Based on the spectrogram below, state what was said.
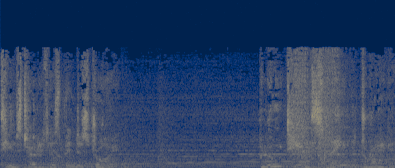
Red Team's turret has been destroyed. Blue Team has slain the dragon.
